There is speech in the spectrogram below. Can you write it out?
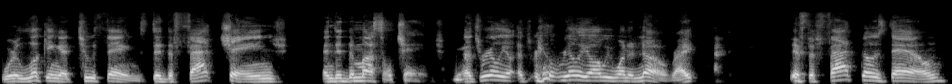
we're looking at two things did the fat change and did the muscle change? That's really that's really all we want to know right? If the fat goes down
